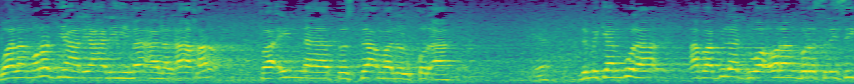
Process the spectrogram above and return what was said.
wa lam li ahadihima 'ala al-akhar fa inna tusta'malul Qur'an. Ya. Demikian pula apabila dua orang berselisih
